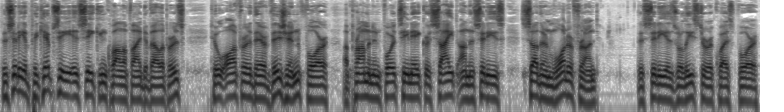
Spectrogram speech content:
The city of Poughkeepsie is seeking qualified developers to offer their vision for a prominent 14 acre site on the city's southern waterfront. The city has released a request for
